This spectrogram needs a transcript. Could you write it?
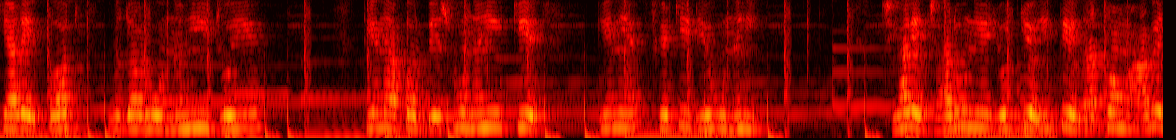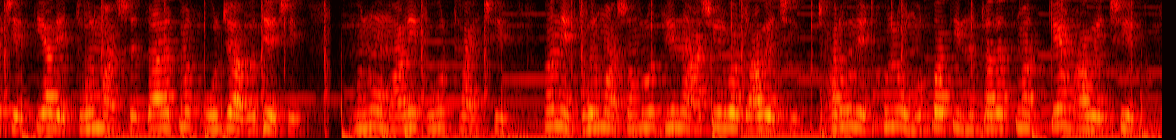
ક્યારેય પગ લગાડવો નહીં જોઈએ. તેના પર બેસવું નહીં કે એને ફેંકી દેવું નહીં. જ્યારે ઝાડુને યોગ્ય રીતે રાખવામાં આવે છે ત્યારે ઘરમાં સકારાત્મક ઊર્જા વધે છે. મનોમારી દૂર થાય છે અને ઘરમાં સમૃદ્ધિના આશીર્વાદ આવે છે. ઝાડુને ખુલ્લું મૂકવાથી નકારાત્મક કેમ આવે છે?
